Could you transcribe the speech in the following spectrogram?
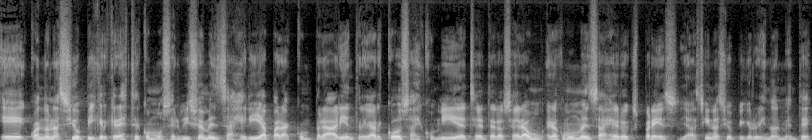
eh, cuando nació Picker, que era este como servicio de mensajería para comprar y entregar cosas y comida, etcétera, o sea, era, era como un mensajero express, ya así nació Picker originalmente.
